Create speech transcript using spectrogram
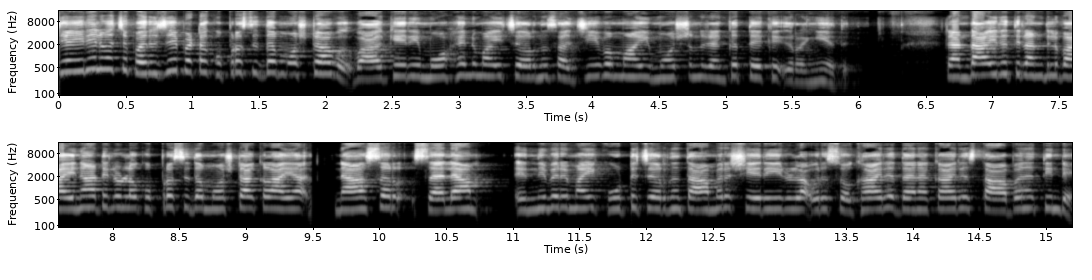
ജയിലിൽ വെച്ച് പരിചയപ്പെട്ട കുപ്രസിദ്ധ മോഷ്ടാവ് വാഗേരി മോഹനുമായി ചേർന്ന് സജീവമായി മോഷണ രംഗത്തേക്ക് ഇറങ്ങിയത്. രണ്ടായിരത്തി രണ്ടിൽ വയനാട്ടിലുള്ള കുപ്രസിദ്ധ മോഷ്ടാക്കളായ നാസർ സലാം എന്നിവരുമായി കൂട്ടുചേർന്ന് താമരശ്ശേരിയിലുള്ള ഒരു സ്വകാര്യ ധനകാര്യ സ്ഥാപനത്തിന്റെ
